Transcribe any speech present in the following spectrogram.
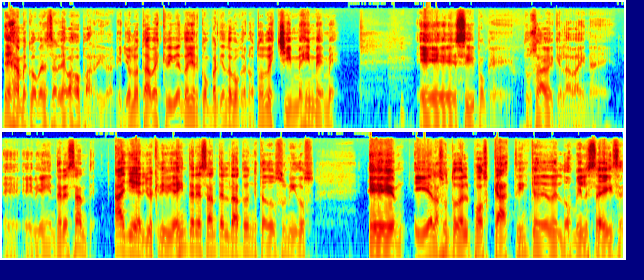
déjame comenzar de abajo para arriba, que yo lo estaba escribiendo ayer compartiendo porque no todo es chismes y memes. Eh, sí, porque tú sabes que la vaina es, es- es bien interesante. Ayer yo escribí, es interesante el dato en Estados Unidos eh, y el asunto del podcasting, que desde el 2006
